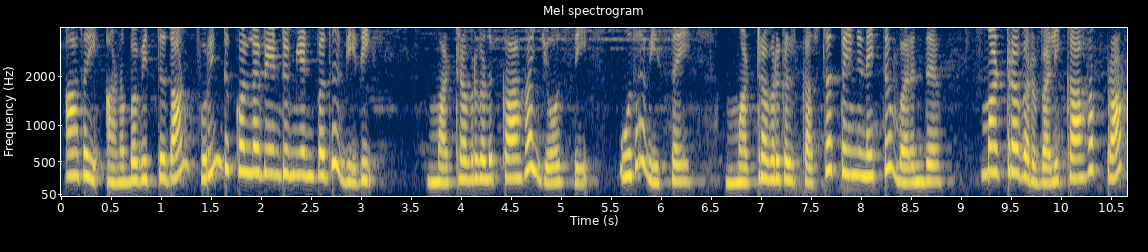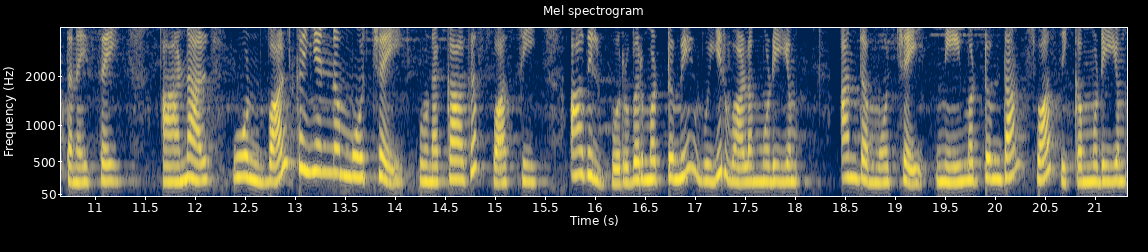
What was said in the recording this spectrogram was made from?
அதை அனுபவித்துதான் புரிந்து கொள்ள வேண்டும் என்பது விதி. மற்றவர்களுக்காக யோசி உதவி செய். மற்றவர்கள் கஷ்டத்தை நினைத்து வருந்து மற்றவர் வழிக்காக பிரார்த்தனை செய். ஆனால் உன் வாழ்க்கை என்னும் மூச்சை உனக்காக சுவாசி. அதில் ஒருவர் மட்டுமே உயிர் வாழ முடியும். அந்த மூச்சை நீ மட்டும்தான் சுவாசிக்க முடியும்.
